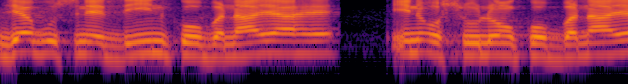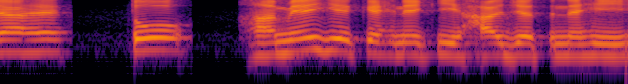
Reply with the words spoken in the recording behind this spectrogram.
جب اس نے دین کو بنایا ہے، ان اصولوں کو بنایا ہے، تو ہمیں یہ کہنے کی حاجت نہیں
